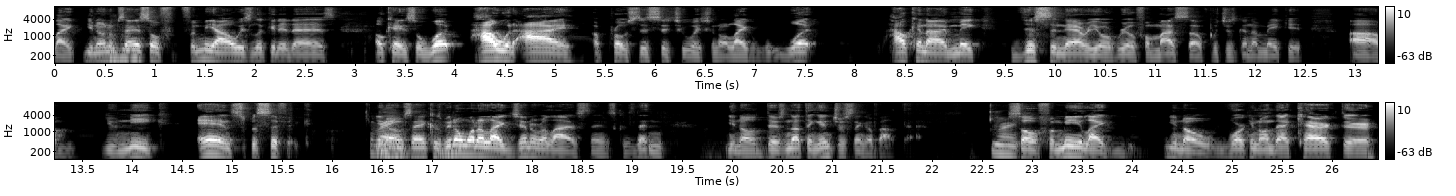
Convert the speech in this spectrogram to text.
Like, you know what I'm Mhm. saying? So f- for me, I always look at it as, okay, so what? How would I approach this situation, or like what? How can I make this scenario real for myself, which is gonna make it um, unique and specific. You know what I'm saying? Because we Mhm. don't want to like generalize things, because then you know there's nothing interesting about that. Right. So for me, like you know, working on that character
